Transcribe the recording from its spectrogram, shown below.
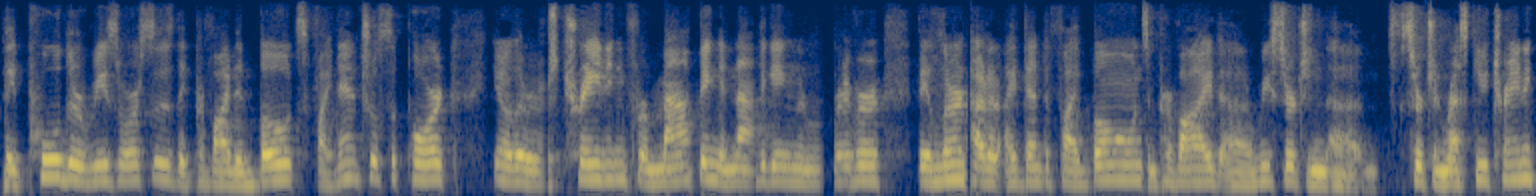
they pooled their resources, they provided boats, financial support, you know, there was training for mapping and navigating the river. They learned how to identify bones and provide uh, research and uh, search and rescue training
